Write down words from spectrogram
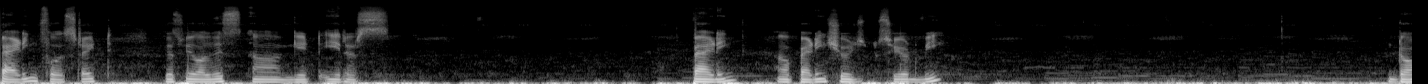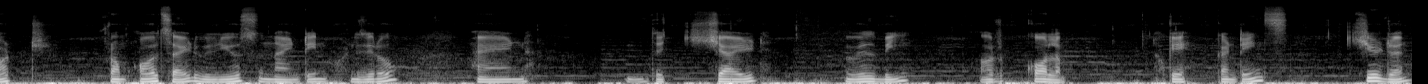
padding first right? Because we always uh, get errors padding. Our padding should should be dot. From all side we'll use 19.0 and the child will be our column. Okay contains children.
